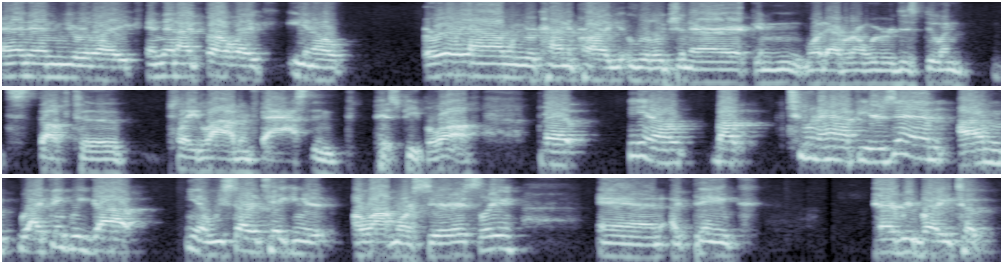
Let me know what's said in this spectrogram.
And then we were like, and then I felt like you know, early on we were kind of probably a little generic and whatever, and we were just doing stuff to play loud and fast and piss people off. But you know, about two and a half years in, I'm I think we got you know we started taking it a lot more seriously, and I think everybody took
